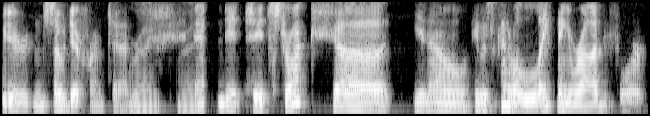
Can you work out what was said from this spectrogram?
weird and so different, and, right, right. and it it struck. Uh, you know, it was kind of a lightning rod for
